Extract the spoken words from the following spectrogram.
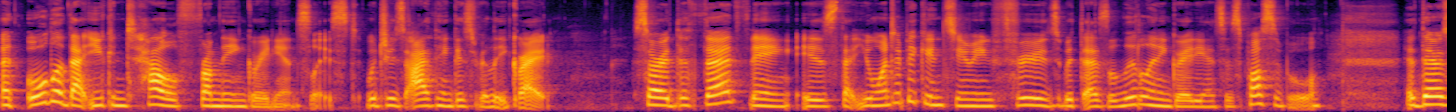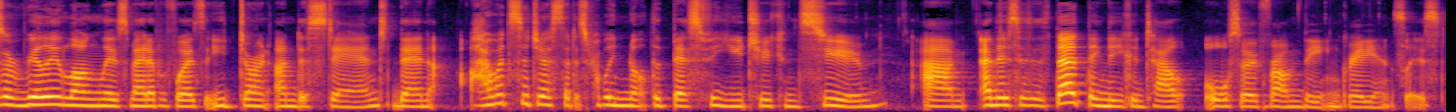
And all of that you can tell from the ingredients list, which is I think is really great. So the third thing is that you want to be consuming foods with as little ingredients as possible. If there's a really long list made up of words that you don't understand, then I would suggest that it's probably not the best for you to consume. Um, and this is the third thing that you can tell also from the ingredients list.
